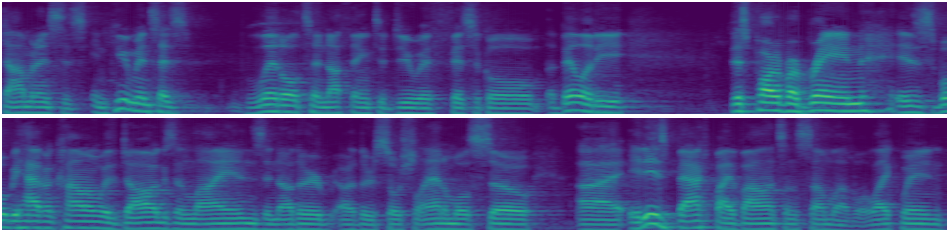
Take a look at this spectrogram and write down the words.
dominance is, in humans has little to nothing to do with physical ability. This part of our brain is what we have in common with dogs and lions and other other social animals. So uh, it is backed by violence on some level. Like when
